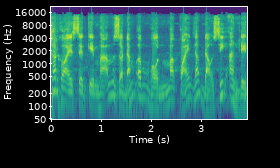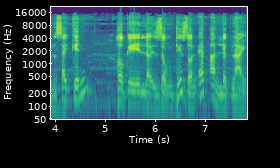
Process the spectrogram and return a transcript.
Thoát khỏi sự kìm hãm do đám âm hồn ma quái lão đạo sĩ An Lìn sai kiến Hồ Kỳ lợi dụng thế dồn ép An Lực lại.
